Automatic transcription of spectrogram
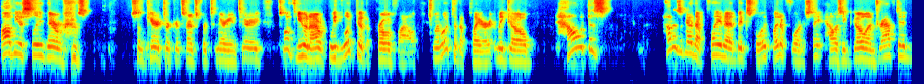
obviously there was some character concerns for Tamorrion Terry. So with you and I, we looked at the profile, we looked at the player, and we go, how does how does a guy that played at a big school, he played at Florida State, how does he go undrafted?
